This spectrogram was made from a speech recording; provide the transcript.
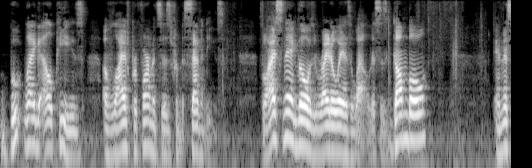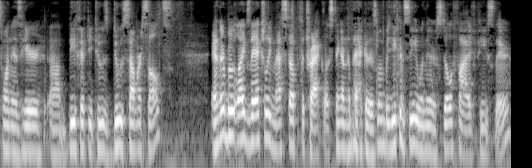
bootleg LPs of live performances from the 70s. So I snagged those right away as well. This is Gumbo, and this one is here, um, B-52's Do Somersaults. And their bootlegs, they actually messed up the track listing on the back of this one, but you can see when they're still a five-piece there.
